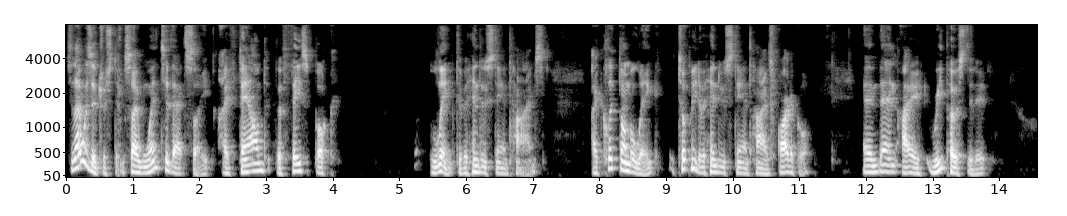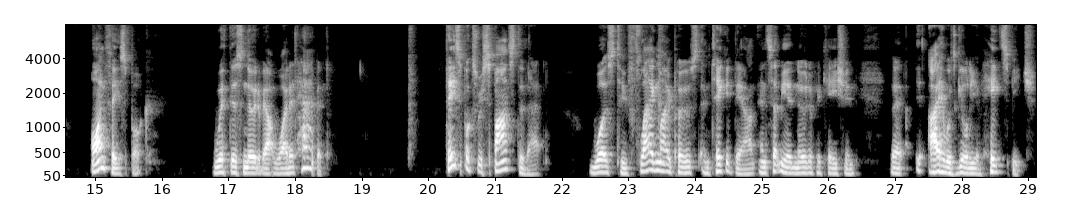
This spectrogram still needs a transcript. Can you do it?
So that was interesting. So I went to that site. I found the Facebook link to the Hindustan Times. I clicked on the link. It took me to the Hindustan Times article. And then I reposted it on Facebook with this note about what had happened. Facebook's response to that was to flag my post and take it down and sent me a notification that I was guilty of hate speech.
